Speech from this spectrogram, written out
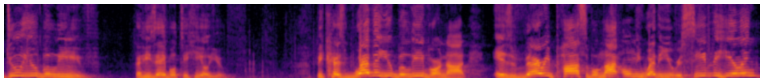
Do you believe that he's able to heal you? Because whether you believe or not is very possible, not only whether you receive the healing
